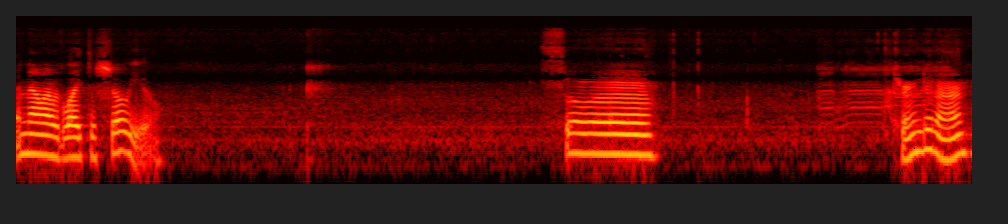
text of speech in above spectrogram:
And now I would like to show you. So, uh, turned it on.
